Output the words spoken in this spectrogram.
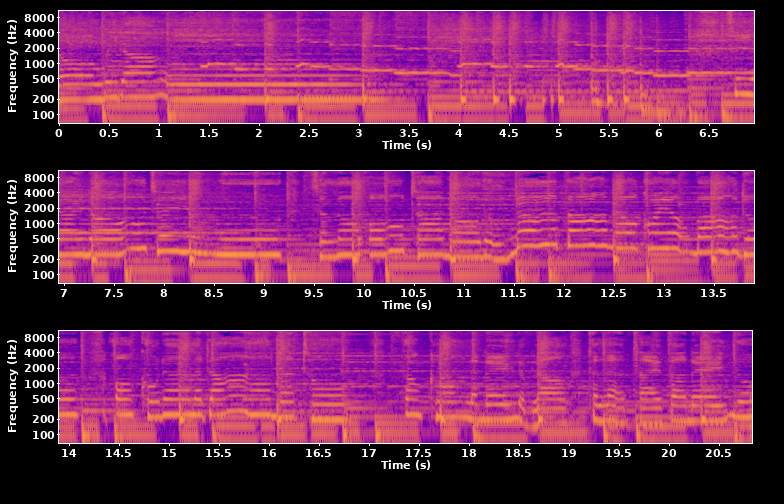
လုံးဝီတာအိုချီအိုင်နော်ချေယူဇလောအောထားနော်တို့နာတာနော်ခွဲအောင်ပါတော့အခုနလတာမထုံးတော့คลองละနေလဘလောင်တလက်ထိုင်တနေငိုအို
